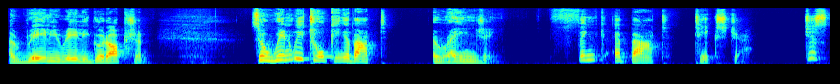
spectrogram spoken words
a really, really good option. So when we're talking about arranging, think about texture. Just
